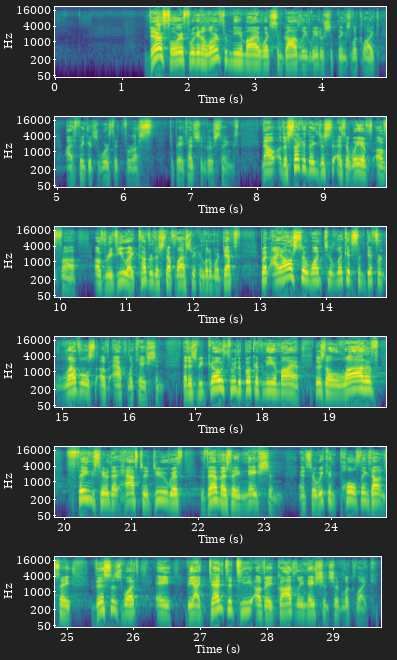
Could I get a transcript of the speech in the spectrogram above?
Therefore, if we're going to learn from Nehemiah what some godly leadership things look like, I think it's worth it for us to pay attention to those things. Now, the second thing, just as a way of, of, uh, of review, I covered this stuff last week in a little more depth, but I also want to look at some different levels of application. That as we go through the book of Nehemiah, there's a lot of things here that have to do with them as a nation And so we can pull things out and say, this is what a, the identity of a godly nation should look like.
